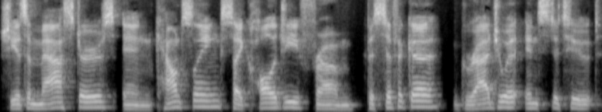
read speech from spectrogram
She has a master's in counseling psychology from Pacifica Graduate Institute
